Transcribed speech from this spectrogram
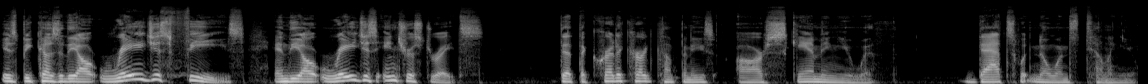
is because of the outrageous fees and the outrageous interest rates that the credit card companies are scamming you with. That's what no one's telling you.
